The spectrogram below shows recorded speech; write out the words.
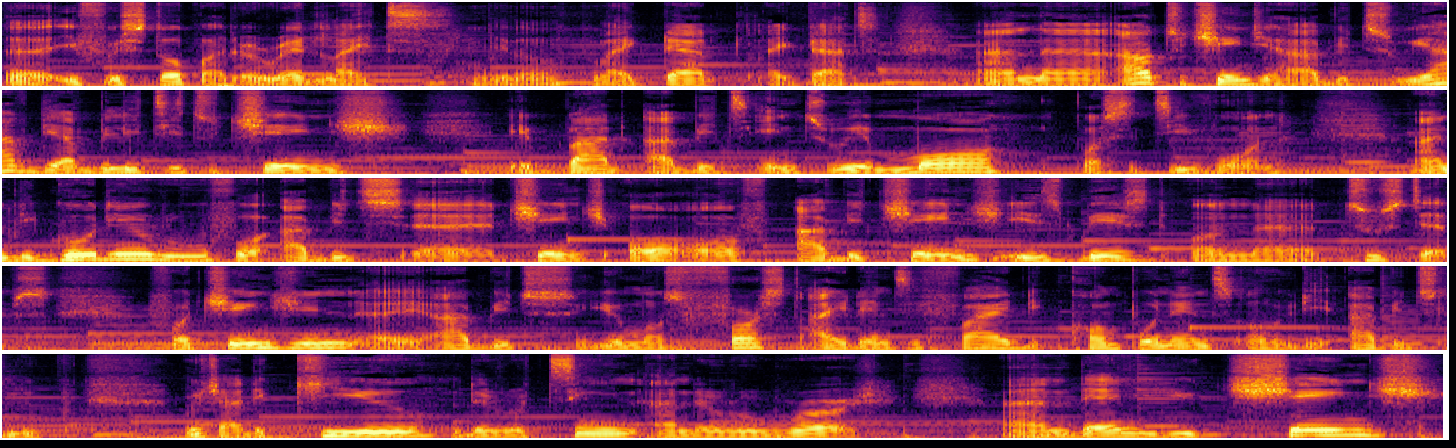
uh, if we stop at a red light you know like that like that. And uh, how to change a habit. We have the ability to change a bad habit into a more positive one. And the golden rule for habit uh, change or of habit change is based on uh, two steps. For changing a habit, you must first identify the components of the habit loop, which are the cue, the routine, and the reward. And then you change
